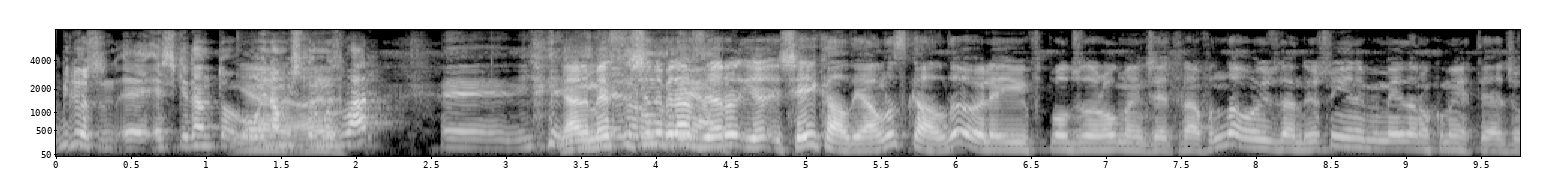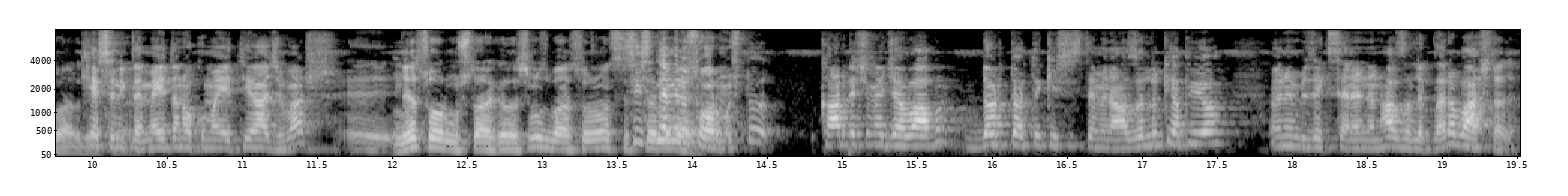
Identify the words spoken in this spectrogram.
biliyorsun e, eskiden to- Yani, oynamışlığımız evet. var. E, Yani Messi şimdi oldu biraz yani. yarı ya- şey kaldı, yalnız kaldı. Öyle iyi futbolcular olmayınca etrafında. O yüzden diyorsun yeni bir meydan okumaya ihtiyacı var. diyorsun. Kesinlikle meydan okumaya ihtiyacı var. E, Ne sormuştu arkadaşımız? Barcelona sistemi Sistemini ne? sormuştu. Kardeşime cevabım 4-4-2 sistemine hazırlık yapıyor. Önümüzdeki senenin hazırlıkları başladı.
